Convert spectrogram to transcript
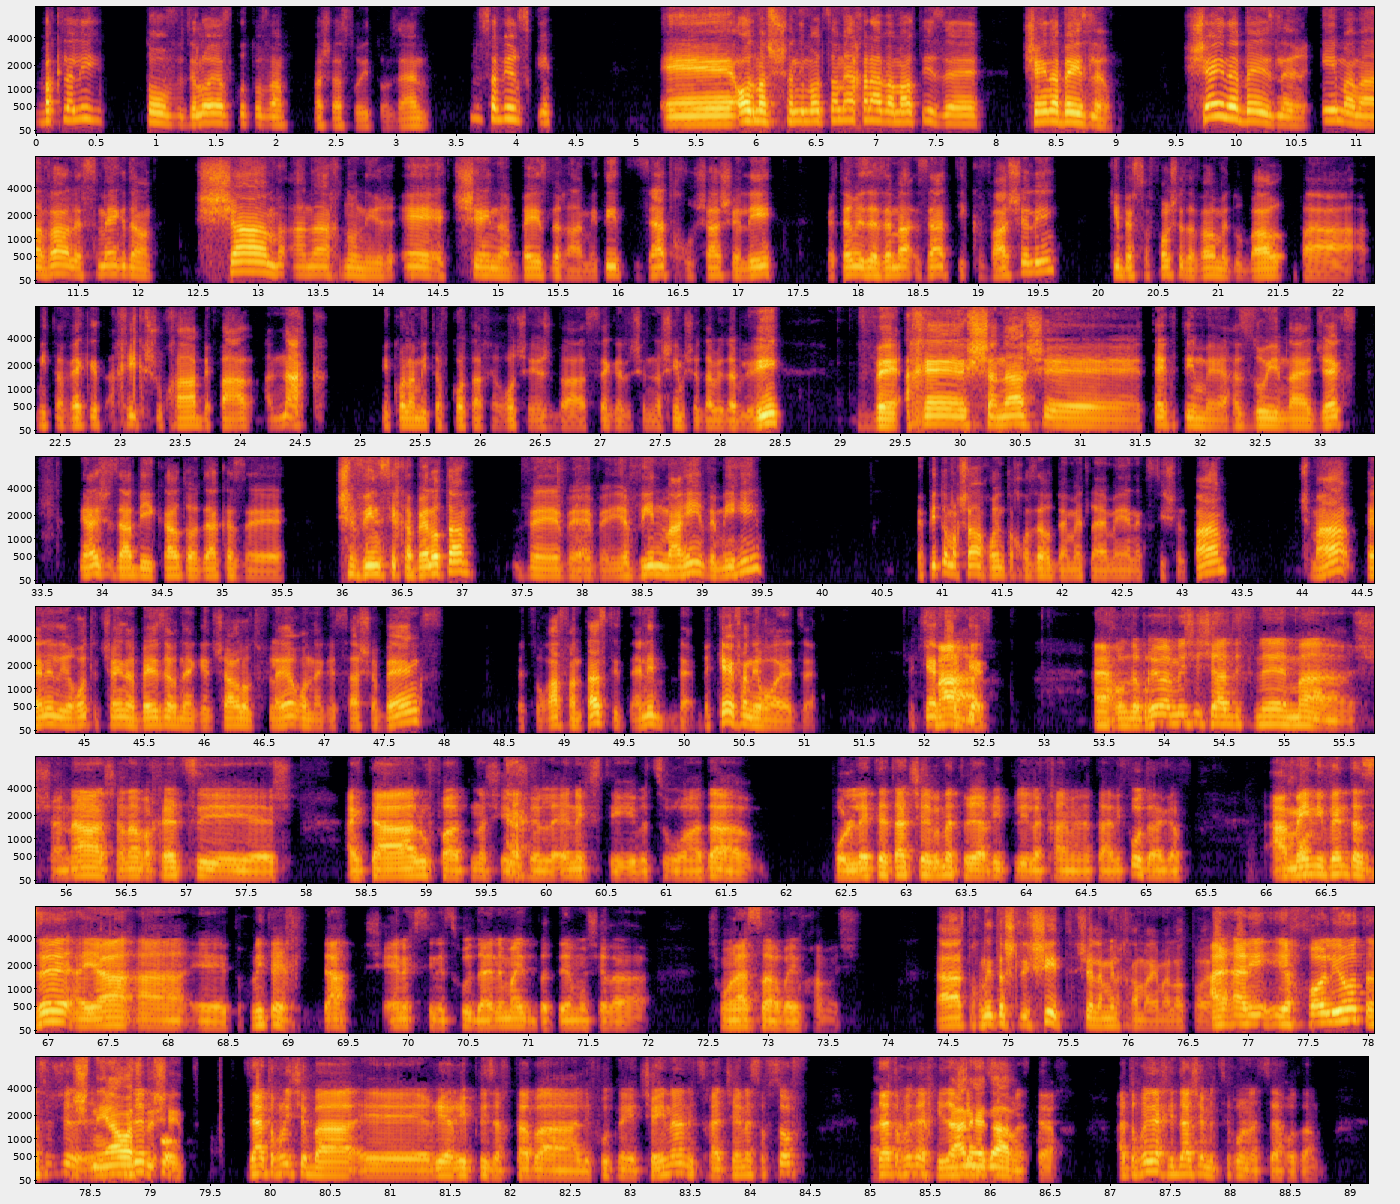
בכללי, טוב, זה לא היאבקות טובה, מה שעשו איתו, זה היה סבירסקי. אה, עוד משהו שאני מאוד שמח עליו, אמרתי, זה שיינה בייזלר. שיינה בייזלר עם המעבר לסמקדאון, שם אנחנו נראה את שיינה בייזלר האמיתית, זה התחושה שלי, יותר מזה, זה התקווה שלי, כי בסופו של דבר מדובר במתאבקת הכי קשוחה בפער ענק מכל המתאבקות האחרות שיש בסגל של נשים של WWE, ואחרי שנה שטקטים הזוי עם נאיה ג'קס, נראה לי שזה היה בעיקר, אתה יודע, כזה, שווינס יקבל אותה, ו- ו- ויבין מה היא ומי היא, ופתאום עכשיו אנחנו רואים את החוזרת באמת לימי NXT של פעם. שמע, תן לי לראות את שיינה בייזלר נגד שרלוט פלר או נגד סאשה בנקס, בצורה פנטסטית, אין לי, בכיף אני רואה את זה. בכיף, בכיף. אנחנו מדברים על מישהי שעד לפני, מה, שנה, שנה וחצי, אה, ש- הייתה אלופת נשים של NXT בצורה, אבסולוטית עד שבאמת ריאה ריפלי לקחה ממנה את האליפות, אגב. ה main event הזה היה התוכנית היחידה ש-NXT ניצחו את דיינמייט בדמו של ה-1845. התוכנית השלישית של המלחמה, אם אני לא טועה. אני, יכול להיות, אני חושב ש... השנייה או השלישית? זה התוכנית שבה אה, ריה ריפלי זכתה באליפות נגד צ'יינה, ניצחה את צ'יינה סוף סוף. זה התוכנית היחידה היה שהם. הצליחו לנצח. התוכנית היחידה שהם הצליחו לנצח אותם.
